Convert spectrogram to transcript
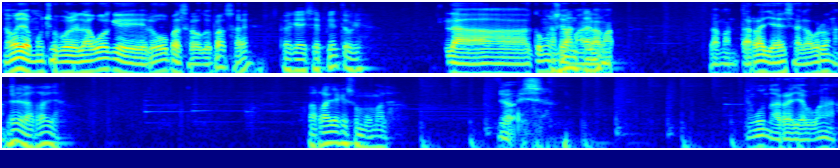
No vayas mucho por el agua que luego pasa lo que pasa, ¿eh? ¿Pero que hay serpiente o qué? La... ¿Cómo se llama? la, ¿no? La mantarraya esa, cabrona. Eh, las rayas. Las rayas que son muy malas. Ya ves. Ninguna raya buena.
